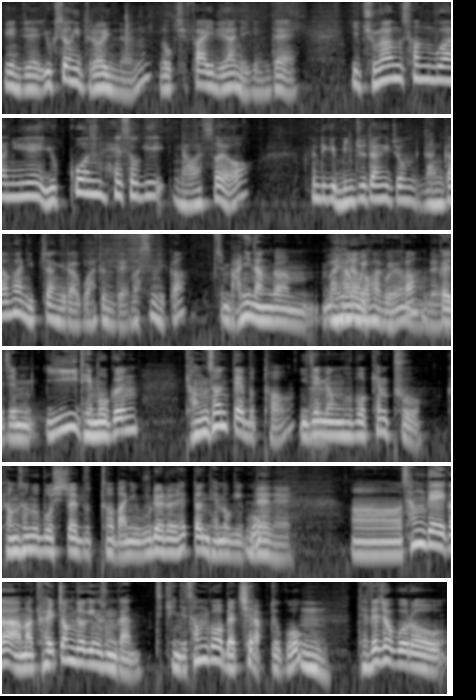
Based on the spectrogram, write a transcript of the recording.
이게 이제 육성이 들어있는 녹취 파일이란 얘기인데 이 중앙선관위의 유권 해석이 나왔어요. 그런데 이게 민주당이 좀 난감한 입장이라고 하던데 맞습니까? 지금 많이 난감하고 있고요. 네. 그러니까 지금 이 대목은 경선 때부터 이재명 네. 후보 캠프 경선 후보 시절부터 많이 우려를 했던 대목이고 네네. 어, 상대가 아마 결정적인 순간 특히 이제 선거 며칠 앞두고 음. 대대적으로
